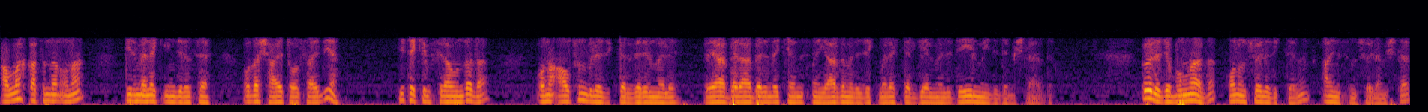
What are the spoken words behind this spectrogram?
Allah katından ona bir melek indirilse o da şahit olsaydı ya nitekim Firavun'da da ona altın bilezikler verilmeli veya beraberinde kendisine yardım edecek melekler gelmeli değil miydi demişlerdi. Böylece bunlar da onun söylediklerinin aynısını söylemişler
